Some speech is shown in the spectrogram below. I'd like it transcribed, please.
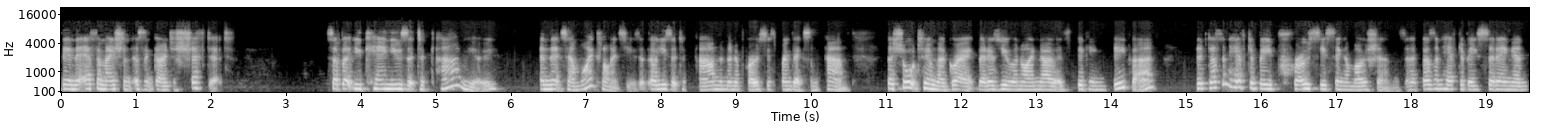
then the affirmation isn't going to shift it. So, but you can use it to calm you and that's how my clients use it. They'll use it to calm them in a process, bring back some calm. The short term they're great, but as you and I know, it's digging deeper. It doesn't have to be processing emotions, and it doesn't have to be sitting and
